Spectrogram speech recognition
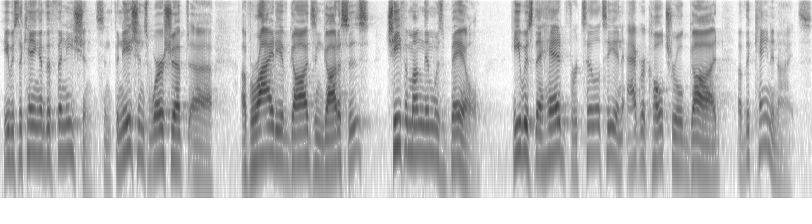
He was the king of the Phoenicians, and Phoenicians worshiped uh, a variety of gods and goddesses. Chief among them was Baal. He was the head fertility and agricultural god of the Canaanites.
